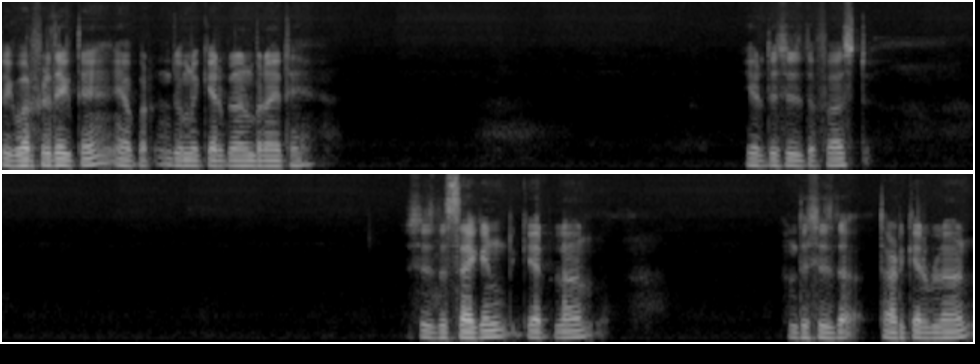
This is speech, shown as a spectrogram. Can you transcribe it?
तो एक बार फिर देखते हैं यहाँ पर जो हमने केयर प्लान बनाए थे here this is the first this is the second care plan. And this is the third care plan.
